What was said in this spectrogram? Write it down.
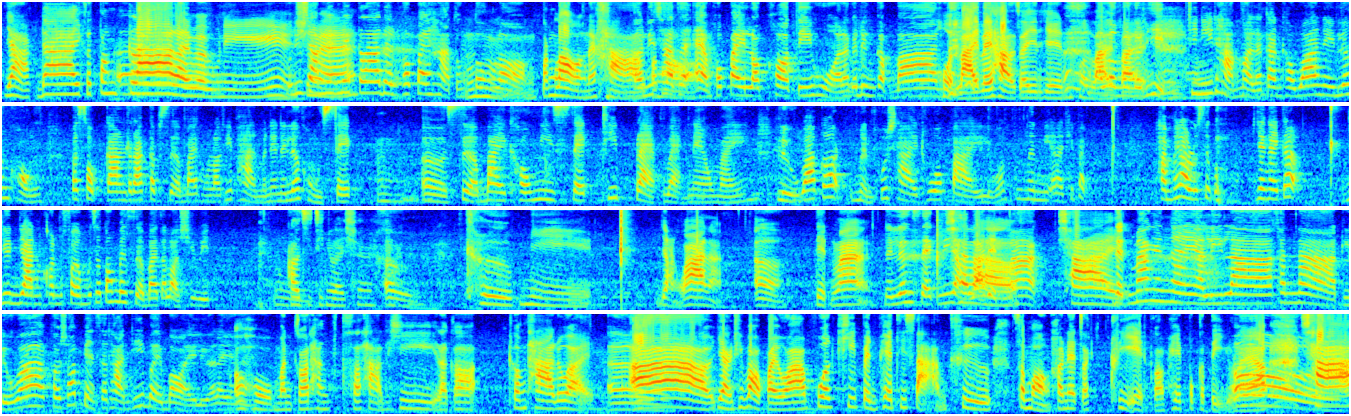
อยากได้ก็ต้องเออกล้าอะไรแบบนี้นิชาไม่ใช่หไม่กล้าเดินเข้าไปหาตรงๆหรอกมต้องลองนะคะแล้วนิชาต้งลจะงแอบเข้าไปล็อกคอตีหัวแล้วก็ดึงกลับบ้าน โหดร้ายไปค่ะใจเย็นๆโหดร้ายอารมณ์ไปมนุษย์หิน ทีนี้ถามหน่อยแล้วกันค่ะว่าในเรื่องของประสบการณ์รักกับเสือใบของเราที่ผ่านมาเนี่ยในเรื่องของเซ็กอืมเออเสือใบเขามีเซ็กที่แปลกแหวกแนวไหม หรือว่าก็เหมือนผู้ชายทั่วไป หรือว่ามันมีอะไรที่แบบทำให้เรารู้สึกว่ายังไงก็ยืนยันคอนเฟิร์มว่าจะต้องเป็นเสือใบตลอดชีวิตมเอาจริงๆเลยใช่ไหมคะเออ คือมีอย่างว่าน่ะ เออ เด็ดมาก ในเรื่องเซ็กนี่อย่างใช่ว่าแล้วเด็ดมาก ใช่ เด็ดมากยังไงอะลีลาขนาด หรือว่าเขาชอบเปลี่ยนสถานที่บ่อยๆ หรืออะไรยังไงโอ้โห มันก็ทั้งสถานที่แล้วก็ ท่วงท่าด้วยเอออ่าอย่างที่บอกไปว่าพวกที่เป็นเพศที่ 3 คือสมองเขาเนี่ยจะครีเอทกว่าเพศปกติอยู่แล้ว โอ้ใช่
